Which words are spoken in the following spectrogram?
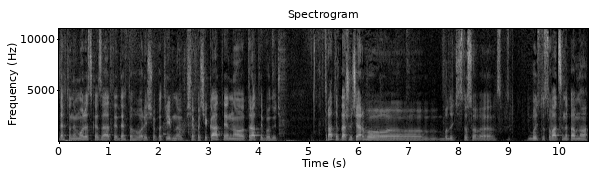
Дехто не може сказати, дехто говорить, що потрібно ще почекати, але втрати будуть. Втрати в першу чергу будуть, стосу... будуть стосуватися, напевно,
